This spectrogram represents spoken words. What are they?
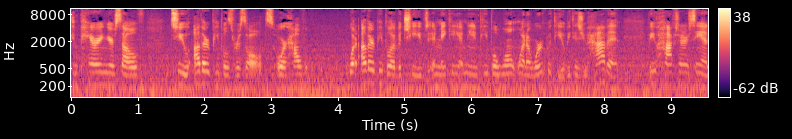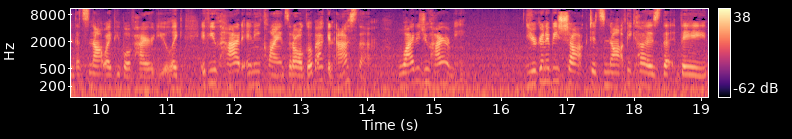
comparing yourself to other people's results or how what other people have achieved and making it mean people won't want to work with you because you haven't. But you have to understand that's not why people have hired you. Like if you've had any clients at all, go back and ask them, why did you hire me? You're going to be shocked. It's not because that they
